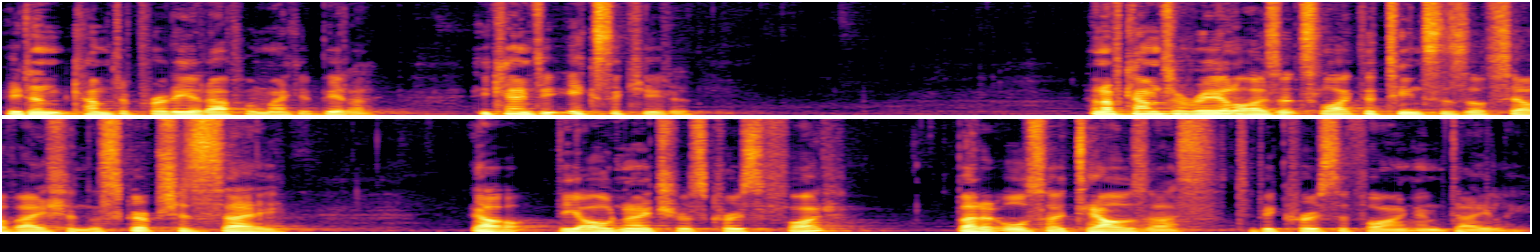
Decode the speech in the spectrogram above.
He didn't come to pretty it up or make it better. He came to execute it. And I've come to realize it's like the tenses of salvation. The scriptures say our, the old nature is crucified, but it also tells us to be crucifying him daily.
